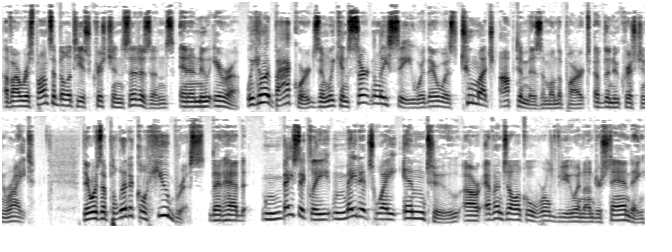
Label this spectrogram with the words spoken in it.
of our responsibility as Christian citizens in a new era. We can look backwards and we can certainly see where there was too much optimism on the part of the new Christian right there was a political hubris that had basically made its way into our evangelical worldview and understanding,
